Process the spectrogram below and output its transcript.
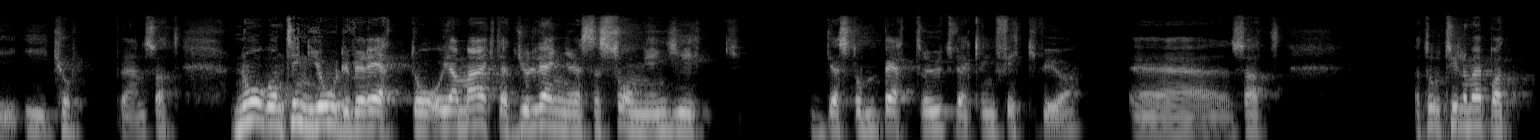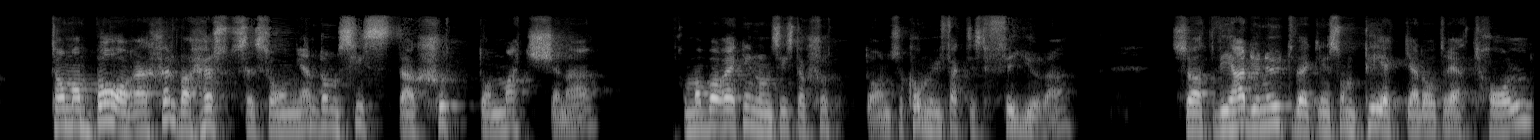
i, i kuppen. Så att någonting gjorde vi rätt och jag märkte att ju längre säsongen gick, desto bättre utveckling fick vi ju. Eh, så att jag tror till och med på att tar man bara själva höstsäsongen, de sista 17 matcherna, om man bara räknar in de sista 17 så kommer vi faktiskt fyra. Så att vi hade en utveckling som pekade åt rätt håll.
